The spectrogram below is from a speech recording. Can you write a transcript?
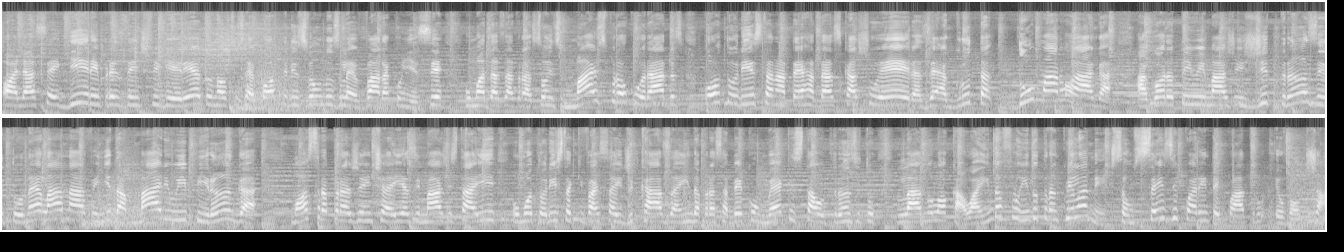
Olha, a seguir em Presidente Figueiredo, nossos repórteres vão nos levar a conhecer uma das atrações mais procuradas por turista na Terra das Cachoeiras, é a Gruta do Maroaga. Agora eu tenho imagens de trânsito, né, lá na Avenida Mário Ipiranga. Mostra pra gente aí as imagens, tá aí o motorista que vai sair de casa ainda para saber como é que está o trânsito lá no local. Ainda fluindo tranquilamente. São 6h44, eu volto já.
